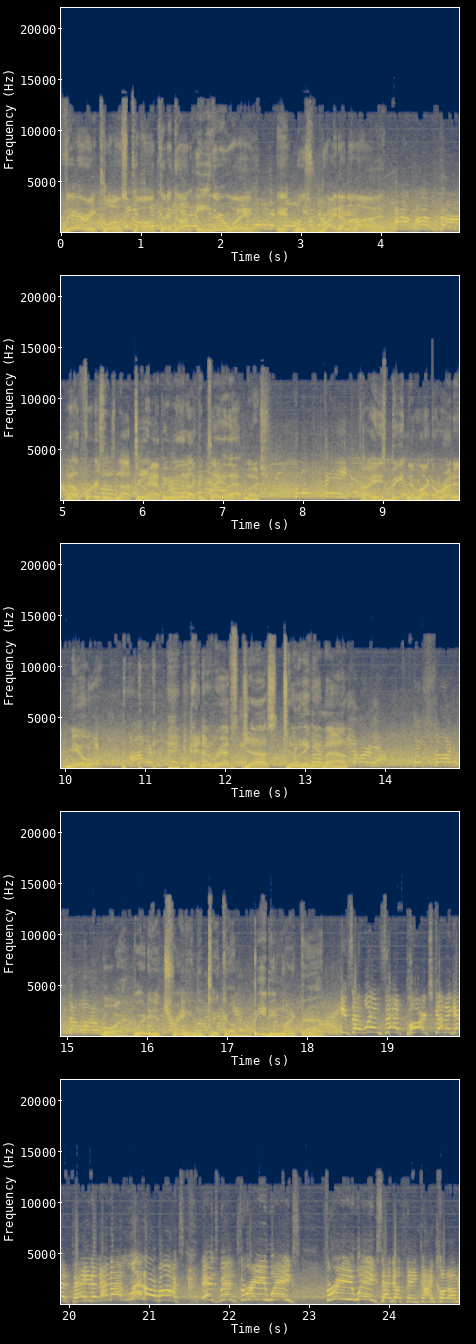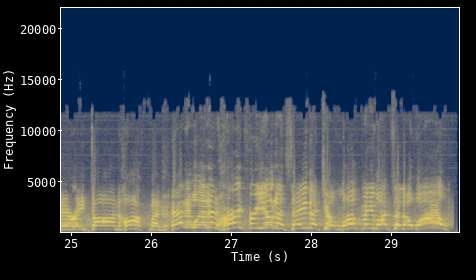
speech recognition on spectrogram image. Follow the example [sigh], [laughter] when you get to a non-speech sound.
A very close call. Could have gone either way. It was right on the line. Well, Ferguson's not too happy with it, I can tell you that much. Uh, he's beating him like a rented mule. [laughs] and the ref's just tuning him out. Boy, where do you train to take a beating like that? If that wins, that porch gonna get painted, and that litter box! It's been three weeks! Three weeks! And to think I could have married Don Hoffman! And it would it hurt for you to say that you love me once?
